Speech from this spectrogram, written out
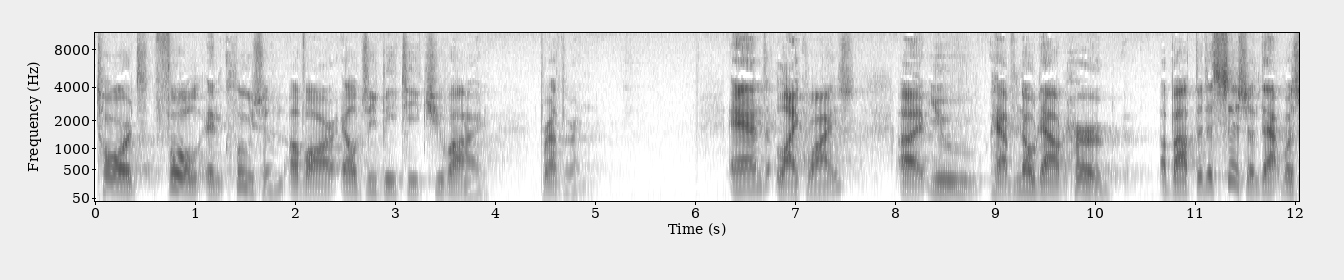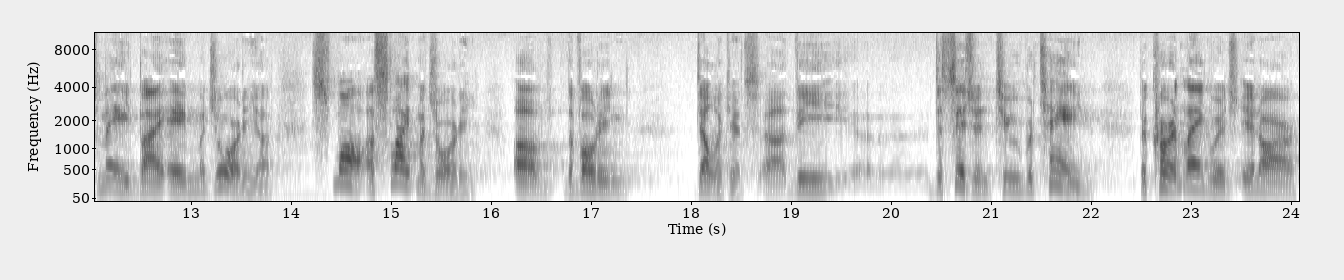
towards full inclusion of our LGBTQI brethren. And likewise, uh, you have no doubt heard about the decision that was made by a majority, a small, a slight majority of the voting delegates. Uh, the uh, decision to retain the current language in our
